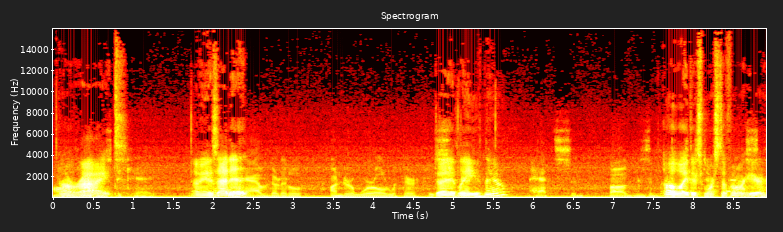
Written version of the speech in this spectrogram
All that is right. decay. I mean, is that it? Underworld with their Do I leave now? Pets and bugs and Oh, wait, there's more stuff over here?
